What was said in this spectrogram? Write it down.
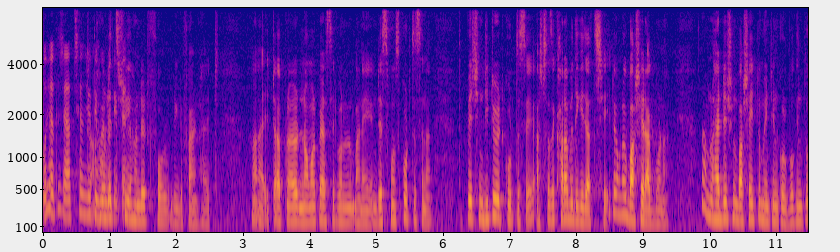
বোঝাতে চাচ্ছেন যদি বলে দিতেন। Three hundred four degree Fahrenheit হ্যাঁ এটা আপনার নর্মাল প্যারাসিটামল মানে রেসপন্স করতেছে না। পেশেন্ট ডিটোরেট করতেছে আস্তে আস্তে খারাপের দিকে যাচ্ছে এটা আমরা বাসায় রাখব না। আমরা হাইড্রেশন বাসায় একটু মেনটেন করব। কিন্তু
